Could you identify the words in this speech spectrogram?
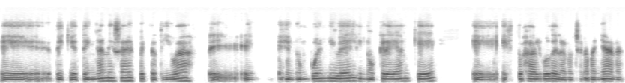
eh, de que tengan esas expectativas eh, en, un buen nivel y no crean que esto es algo de la noche a la mañana.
